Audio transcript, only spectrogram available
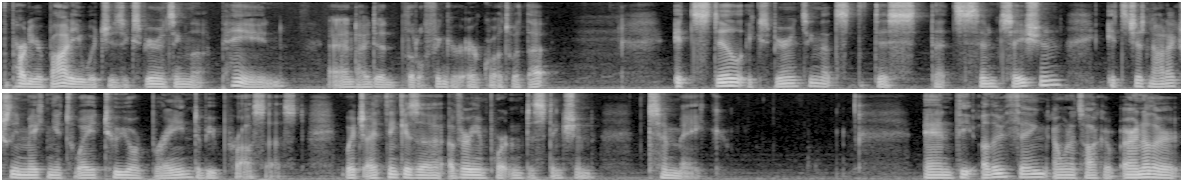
the part of your body which is experiencing the pain, and I did little finger air quotes with that. It's still experiencing that this that sensation. It's just not actually making its way to your brain to be processed, which I think is a, a very important distinction to make. And the other thing I want to talk about, or another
